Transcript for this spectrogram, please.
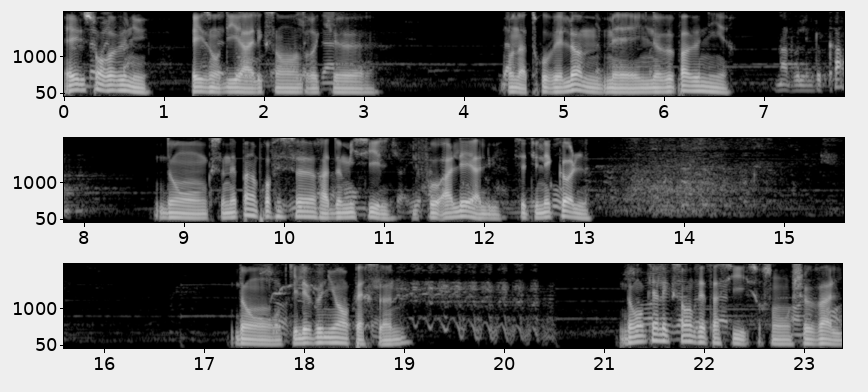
Et ils sont revenus, et ils ont dit à Alexandre que on a trouvé l'homme, mais il ne veut pas venir. Donc ce n'est pas un professeur à domicile, il faut aller à lui, c'est une école. Donc il est venu en personne, donc Alexandre est assis sur son cheval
